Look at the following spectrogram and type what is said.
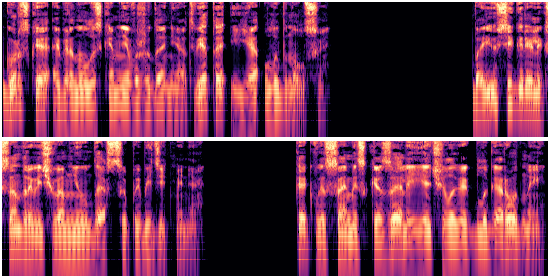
Горская обернулась ко мне в ожидании ответа, и я улыбнулся. «Боюсь, Игорь Александрович, вам не удастся победить меня. Как вы сами сказали, я человек благородный,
